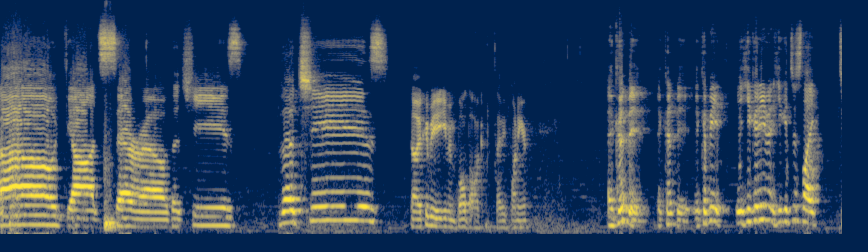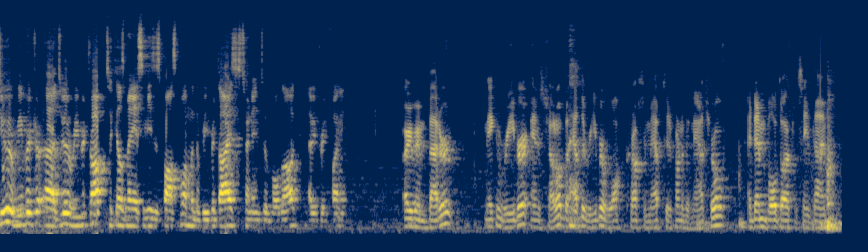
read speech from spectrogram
Oh God, Sero, the cheese, the cheese. no, it could be even bulldog. That'd be funnier. It could be. It could be. It could be. He could even. He could just like do a reaver, uh, do a reaver drop to kill as many SCVs as possible, and when the reaver dies, just turn it into a bulldog. That'd be pretty funny. Or even better, make a Reaver and shuttle, but have the Reaver walk across the map to the front of the natural, and then Bulldog at the same time.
